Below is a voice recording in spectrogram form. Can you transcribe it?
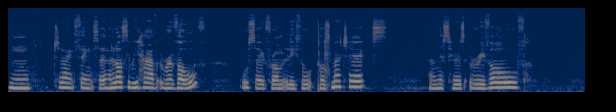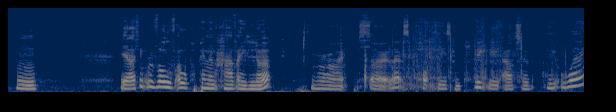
Hmm, don't think so. And then lastly we have Revolve, also from Lethal Cosmetics. And this here is Revolve. Hmm. Yeah, I think Revolve I will pop in and have a look. Right, so let's pop these completely out of the way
